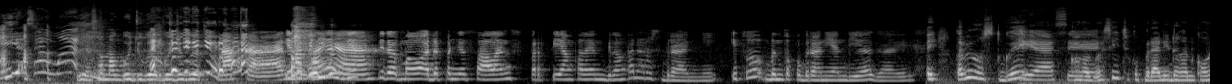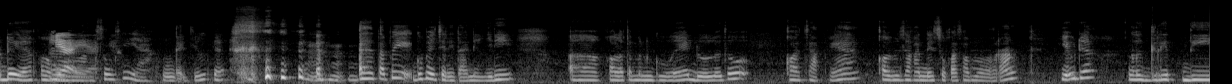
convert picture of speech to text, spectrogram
iya sama. Iya sama gue juga, gue juga. Nah kan, Ya, tapi dia, dia makanya. tidak mau ada penyesalan seperti yang kalian bilang kan harus berani. Itu bentuk keberanian dia, guys. eh tapi maksud gue Iya kalau gue sih cukup berani dengan kode ya kalau ngomong iya. langsung sih ya nggak juga eh tapi gue punya cerita nih jadi eh, kalau temen gue dulu tuh kocaknya kalau misalkan dia suka sama orang ya udah ngegrid di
